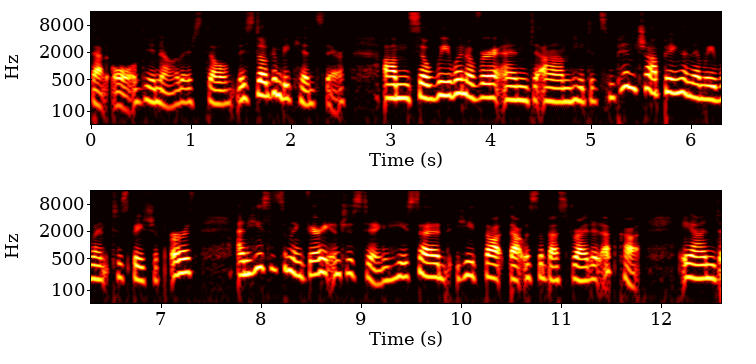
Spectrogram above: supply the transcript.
that old. You know, they're still they still can be kids there. Um, so we went over and um, he did some pin shopping, and then we went to Spaceship Earth, and he said something very interesting. He said he thought that was the best ride at Epcot, and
